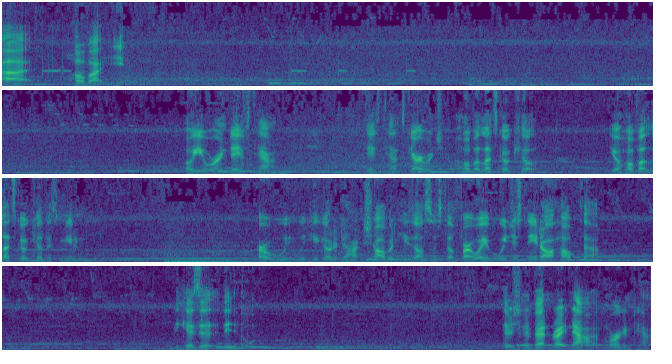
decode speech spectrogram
uh, Hova, y Oh, you were in Dave's town. Dave's town's garbage. Hova, let's go kill... Yo, Hova, let's go kill this mutant. Or we, we could go to Don Shal, but he's also still far away. But we just need all help, though. Because uh, the, there's an event right now at Morgantown.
